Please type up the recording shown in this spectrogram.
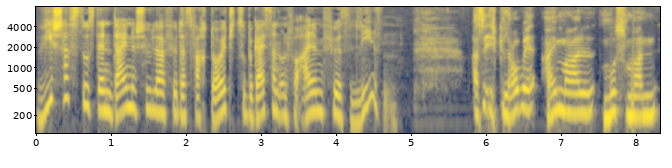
wie schaffst du es denn, deine Schüler für das Fach Deutsch zu begeistern und vor allem fürs Lesen? Also ich glaube, einmal muss man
